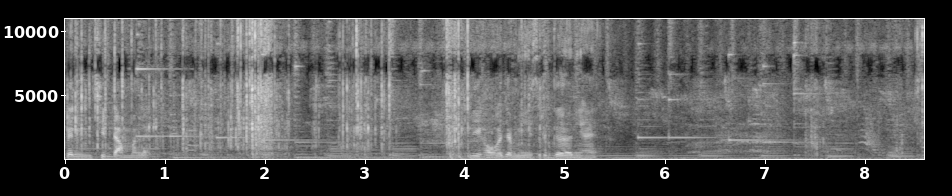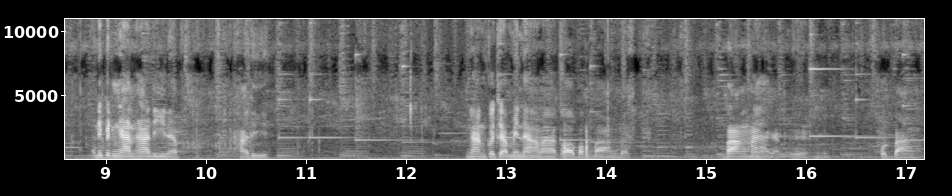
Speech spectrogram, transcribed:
เป็นชิ้นดำมันแหละ นี่เขาก็จะมีสติกเกอร์นี้ให้ อันนี้เป็นงาน 5D นะครับ 5D งานก็จะไม่หนามากก็บางๆแบบ บางมากอะ่ะ เออโคตรบางอะ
